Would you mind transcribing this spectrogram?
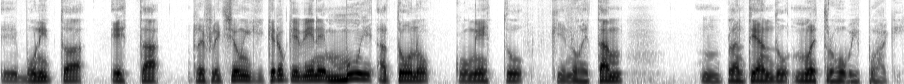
eh, bonita esta reflexión y que creo que viene muy a tono con esto que nos están Mm, planteando nuestros obispos aquí.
